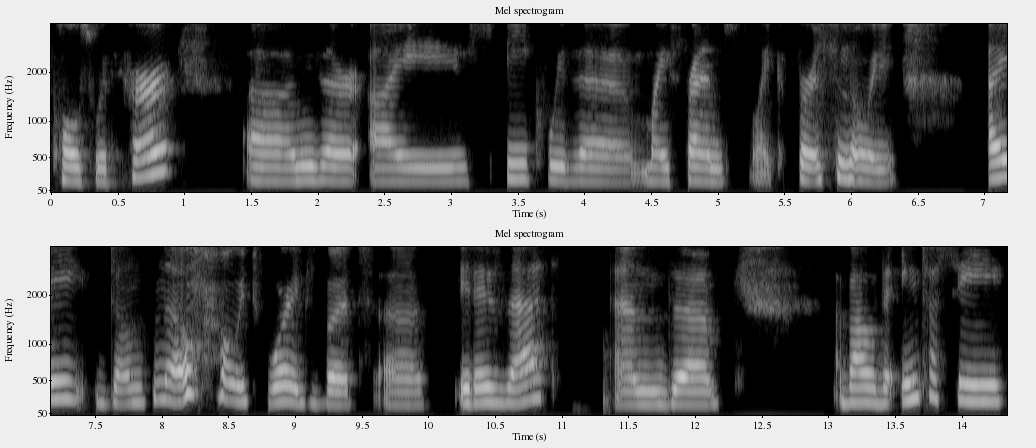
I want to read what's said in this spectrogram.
calls with her. neither I speak with my friend like personally. I don't know how it works, but it is that. And uh, about the empathy,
